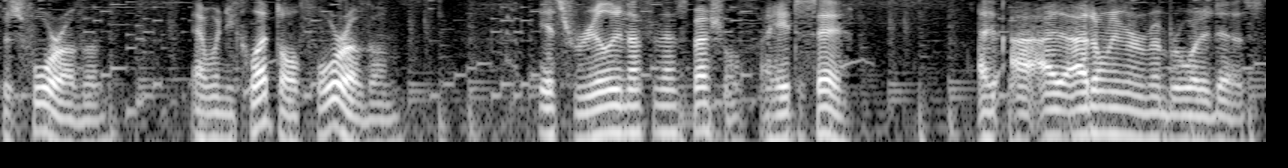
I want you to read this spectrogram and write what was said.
There's four of them. And when you collect all four of them, it's really nothing that special. I hate to say. I, I, I don't even remember what it is.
